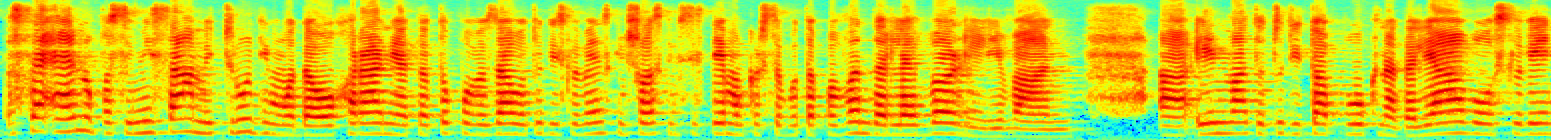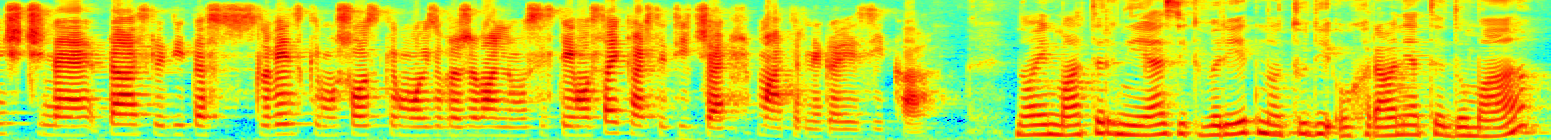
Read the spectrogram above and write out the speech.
Vseeno pa se mi sami trudimo, da ohranjata to povezavo tudi s slovenskim šolskim sistemom, ker se bodo pa vendarle vrnili van. In imate tudi ta pouk nadaljavo slovenščine, da sledite slovenskemu šolskemu izobraževalnemu sistemu, vsaj kar se tiče maternega jezika. No, in materni jezik verjetno tudi ohranjate doma?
